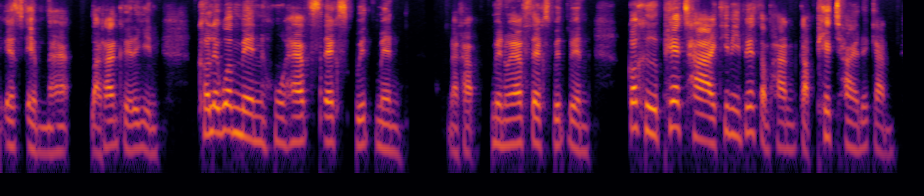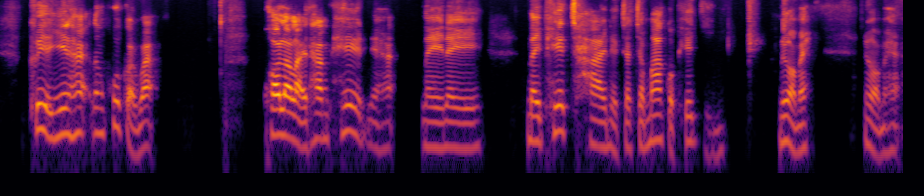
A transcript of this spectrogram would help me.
MSM นะฮะหลายท่านเคยได้ยิน เขาเรียกว่า men who have sex with men นะครับ men who have sex with men ก็คือเพศชายที่มีเพศสัมพันธ์กับเพศชายด้วยกัน คืออย่างนี้นะฮะ ต้องพูดก่อนว่า ความหลากหลายทางเพศเนี่ยฮะในใน ในเพศชายเนี่ยจะจะมากกว่าเพศหญิงนึกออกไหมนึกออกไหมฮะ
